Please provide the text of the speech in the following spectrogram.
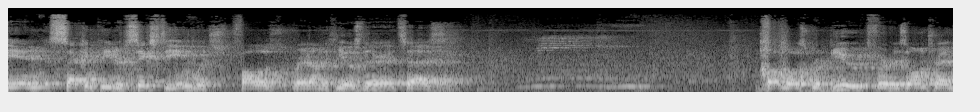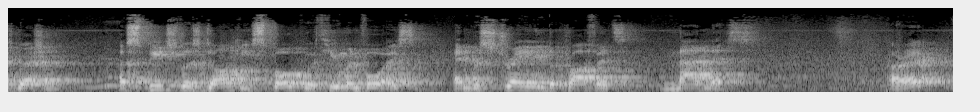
In 2 Peter 16, which follows right on the heels there, it says, But was rebuked for his own transgression. A speechless donkey spoke with human voice and restrained the prophet's madness. All right?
